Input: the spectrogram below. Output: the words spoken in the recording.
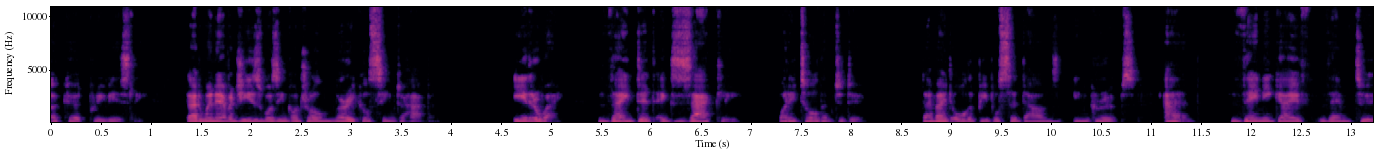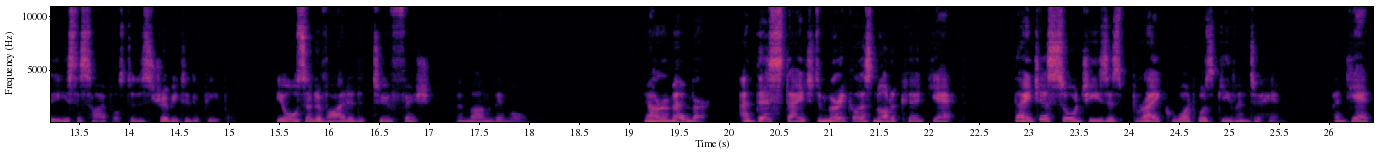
occurred previously, that whenever Jesus was in control, miracles seemed to happen. Either way, they did exactly what he told them to do. They made all the people sit down in groups, and then he gave them to his disciples to distribute to the people. He also divided the two fish among them all. Now remember, at this stage, the miracle has not occurred yet. They just saw Jesus break what was given to him, and yet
